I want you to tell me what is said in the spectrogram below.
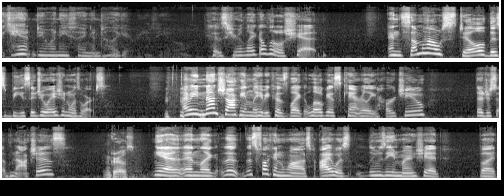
I can't do anything until I get rid of you, cause you're like a little shit. And somehow, still, this bee situation was worse. I mean, not shockingly, because like locusts can't really hurt you; they're just obnoxious. And gross. Yeah, and like th- this fucking wasp, I was losing my shit. But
